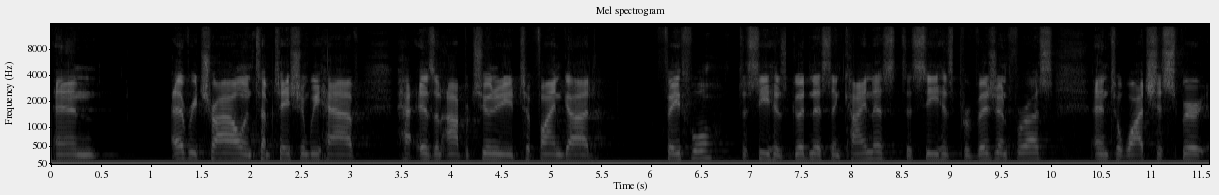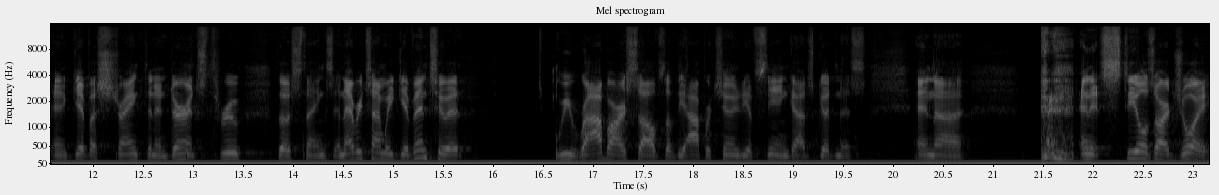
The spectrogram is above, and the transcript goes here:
And every trial and temptation we have ha- is an opportunity to find God faithful, to see his goodness and kindness, to see his provision for us, and to watch his spirit and give us strength and endurance through those things. And every time we give into it, we rob ourselves of the opportunity of seeing God's goodness. And, uh, and it steals our joy.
